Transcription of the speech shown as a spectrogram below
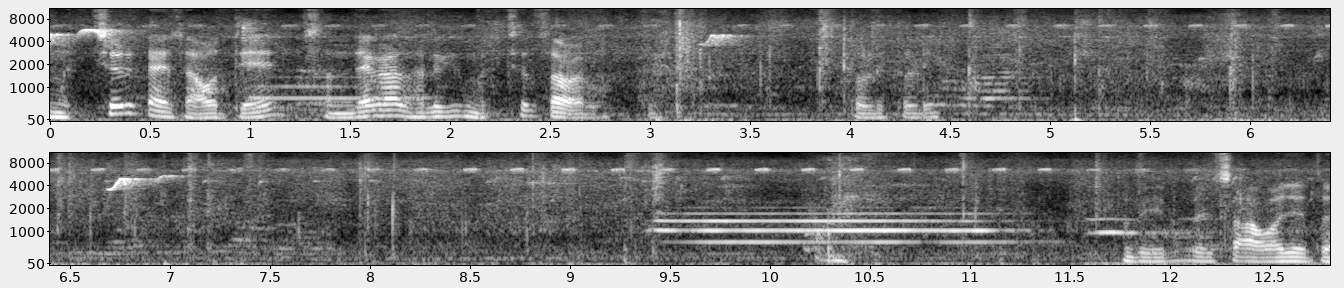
मच्छर काय चावते संध्याकाळ झाली की मच्छर चावायला लागते. थोडी थोडी बेल बेलचा आवाज येतो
